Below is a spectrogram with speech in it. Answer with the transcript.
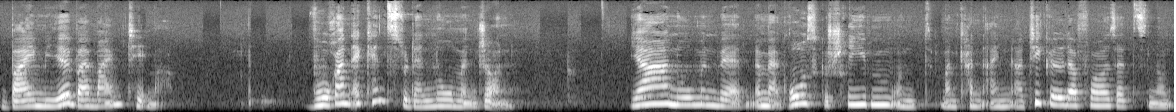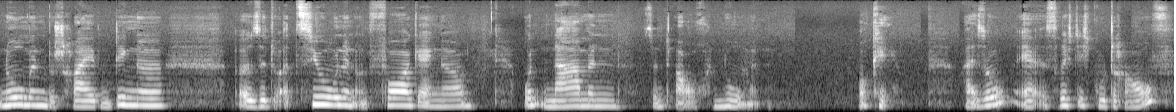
bei mir, bei meinem Thema. Woran erkennst du denn Nomen, John? Ja, Nomen werden immer groß geschrieben und man kann einen Artikel davor setzen und Nomen beschreiben Dinge, äh, Situationen und Vorgänge und Namen sind auch Nomen. Okay, also er ist richtig gut drauf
